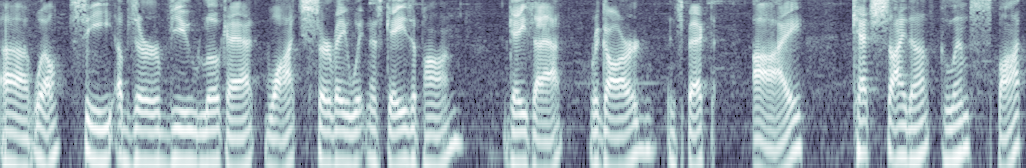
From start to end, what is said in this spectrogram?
uh, well see observe view look at watch survey witness gaze upon gaze at regard inspect eye catch sight of glimpse spot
